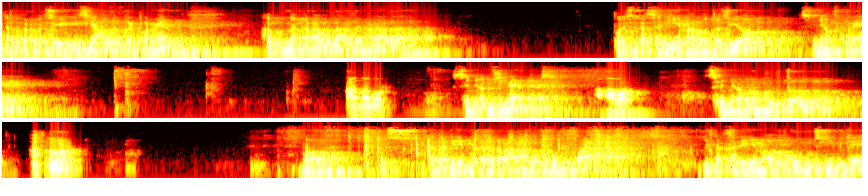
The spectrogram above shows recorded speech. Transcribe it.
de l'aprovació inicial del reglament. Alguna paraula demanada? pues passaríem a votació. Senyor Ferrer. A favor. Senyor Ginet. A favor. Senyor Curto. A favor. Molt bé. Pues donaríem per aprovat el punt quart i passaríem al punt cinquè,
